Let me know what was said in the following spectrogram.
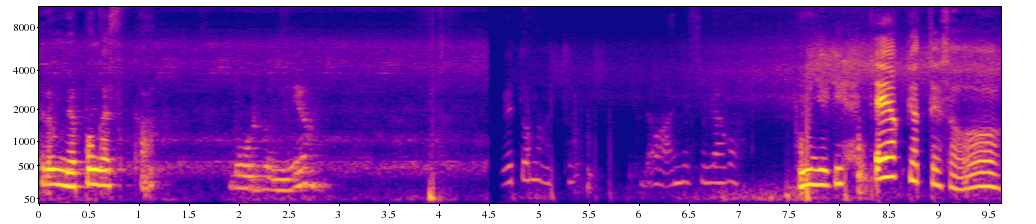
그럼 몇 번 갔을까? 모르겠네요. 왜 또 나왔어? 나 앉았으려고. 어머니 여기 떼약볕에서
